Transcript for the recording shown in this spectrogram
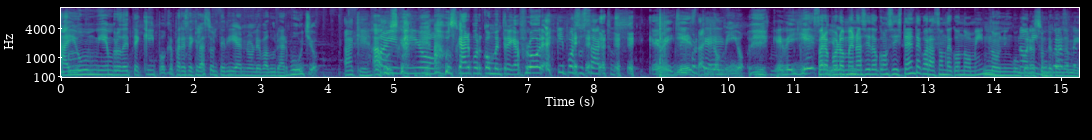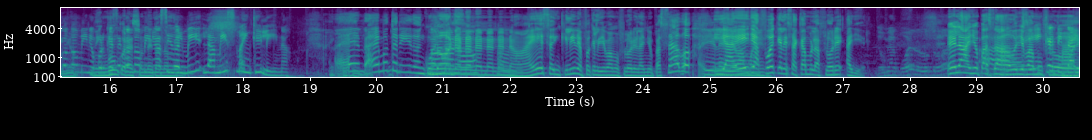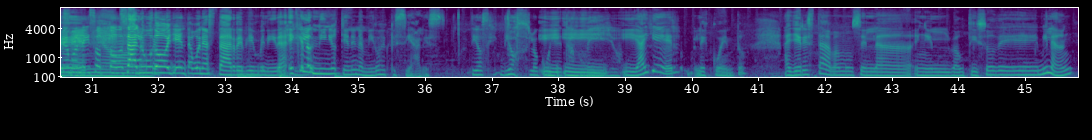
Hay un miembro de este equipo que parece que la soltería no le va a durar mucho. ¿A qué? A, Ay, juzgar, mío. a juzgar por cómo entrega flores. Y por sus actos. Qué belleza, porque- Dios mío. Qué belleza. Pero por lo menos ha sido consistente, corazón de condominio. No, ningún No, corazón, ningún de, corazón de condominio. condominio, Ningún porque ese corazón de condominio ha sido el condominio. la misma inquilina. Eh, hemos tenido en cuenta. No, no, no, no, no, no, no, no. A esa inquilina fue que le llevamos flores el año pasado Y a ella eso. fue que le sacamos las flores ayer. El año pasado Ay, llevamos que. Titán, mi amor, le hizo todo. Saludos, oyenta, buenas tardes, bienvenida. Es que los niños tienen amigos especiales. Dios, Dios lo Y, cuide tan y- bello. y ayer, les cuento, ayer estábamos en, la, en el bautizo de Milán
